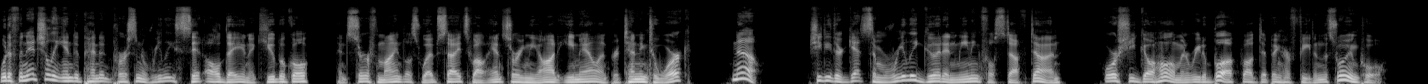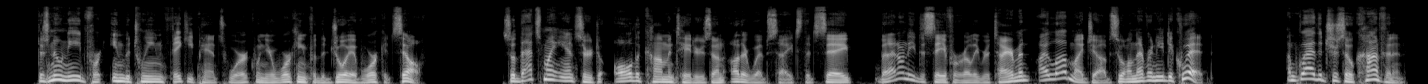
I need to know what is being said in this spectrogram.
Would a financially independent person really sit all day in a cubicle and surf mindless websites while answering the odd email and pretending to work? No. She'd either get some really good and meaningful stuff done, or she'd go home and read a book while dipping her feet in the swimming pool. There's no need for in between fakey pants work when you're working for the joy of work itself. So that's my answer to all the commentators on other websites that say, but I don't need to save for early retirement. I love my job, so I'll never need to quit. I'm glad that you're so confident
